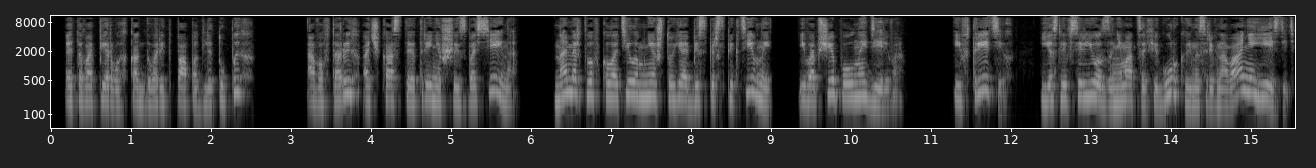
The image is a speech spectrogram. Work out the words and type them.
— это, во-первых, как говорит папа, для тупых, а во-вторых, очкастая тренерша из бассейна намертво вколотила мне, что я бесперспективный и вообще полное дерево. И в-третьих, если всерьез заниматься фигуркой и на соревнования ездить,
